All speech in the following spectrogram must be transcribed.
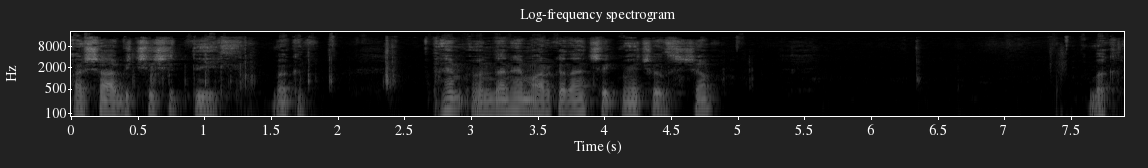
aşağı bir çeşit değil. Bakın. Hem önden hem arkadan çekmeye çalışacağım. Bakın.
